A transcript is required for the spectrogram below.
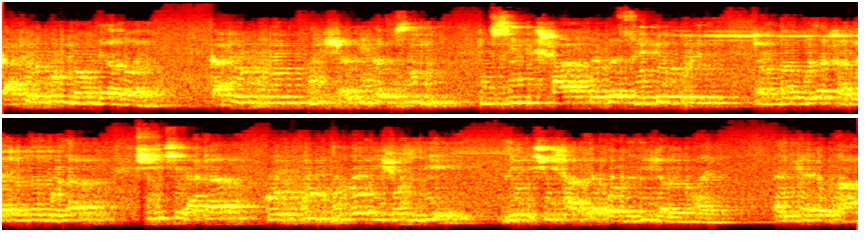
কাঠের উপরে রং দেওয়া নয়। কাঠের উপরে পরিষ্কার বিকাশ সিল সেই সিল সাত পর্দা সিলের উপরে চন্দন গোলা সাদা চন্দন গোলা শিরিষে রাখা কর্পূর, ধুলো এই সমস্ত দিয়ে লেপে সেই সাতটা পর্দা দিয়ে জ্বালানো হয়। আর এখানে ভাগ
